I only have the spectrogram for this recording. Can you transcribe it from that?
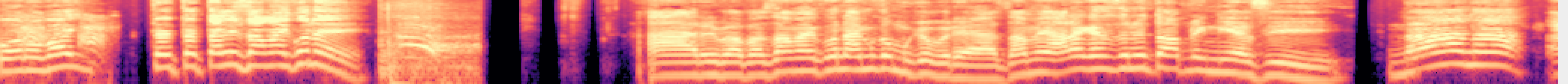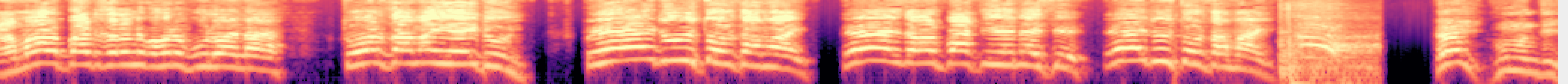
বড় ভাই? তাহলে জামাই কোনে? আরে বাবা জামাই কোন আমি কমুকে পড়ে জামাই আর গেছে জন্য তো আপনাকে নিয়ে আসি। না না আমার বাটি চালানো কখনো ভুল হয় না। তোর জামাই এই দুই। এই দুই তোর জামাই। এই আমার পার্টি এনেছে এই দুই তোর জামাই। এই হুমন্দি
